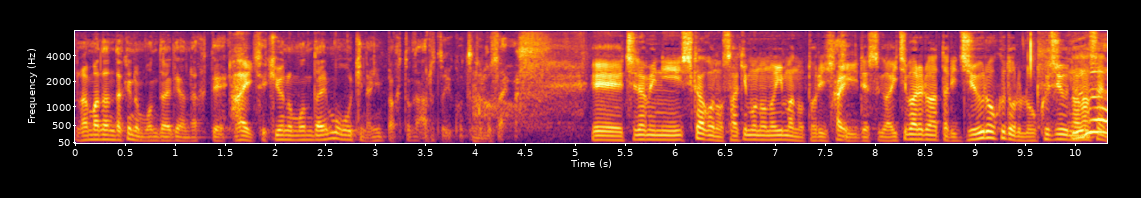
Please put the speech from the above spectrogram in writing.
ラマダンだけの問題ではなくて、はい、石油の問題も大きなインパクトがあるということでございます。えー、ちなみにシカゴの先物の今の取引ですが、はい、1バレルあたり16ドル67セン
